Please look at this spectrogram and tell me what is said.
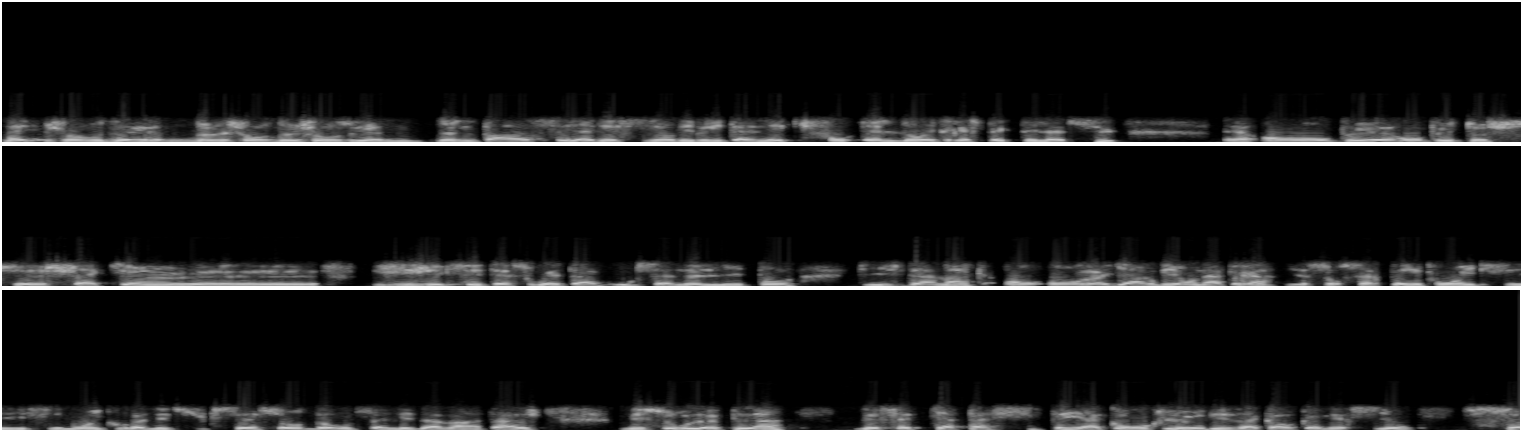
Mais je vais vous dire deux choses, deux choses l'une. D'une part, c'est la décision des Britanniques. Il faut, elle doit être respectée là-dessus. Euh, on peut, on peut tous euh, chacun euh, juger que c'était souhaitable ou que ça ne l'est pas. Puis évidemment, on, on regarde et on apprend. Il y a sur certains points que c'est moins couronné de succès, sur d'autres ça l'est davantage. Mais sur le plan de cette capacité à conclure des accords commerciaux, ça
